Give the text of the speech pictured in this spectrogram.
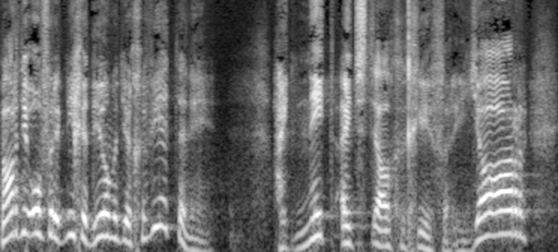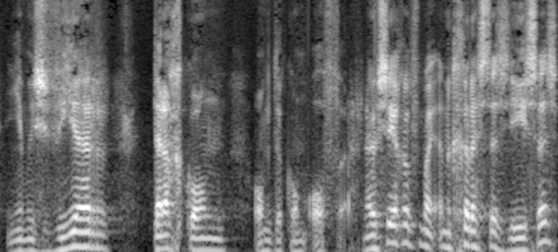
Daardie offer het nie gedeel met jou gewete nie. Hy het net uitstel gegee vir 'n jaar en jy moes weer terugkom om te kom offer. Nou sê gou vir my in Christus Jesus,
